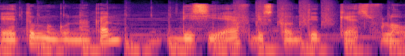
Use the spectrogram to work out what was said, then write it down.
yaitu menggunakan DCF (discounted cash flow).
